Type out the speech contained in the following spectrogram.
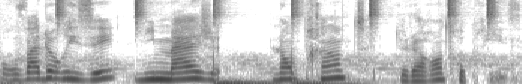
pour valoriser l'image, l'empreinte de leur entreprise.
